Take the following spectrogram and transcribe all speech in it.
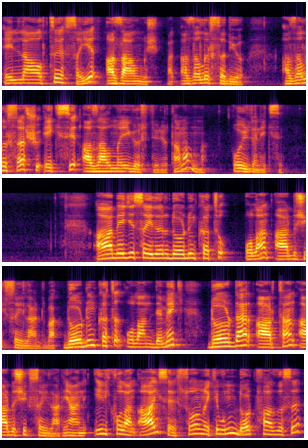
56 sayı azalmış. Bak azalırsa diyor. Azalırsa şu eksi azalmayı gösteriyor. Tamam mı? O yüzden eksi. ABC sayıları 4'ün katı olan ardışık sayılardır. Bak 4'ün katı olan demek 4'er artan ardışık sayılar. Yani ilk olan A ise sonraki bunun 4 fazlası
